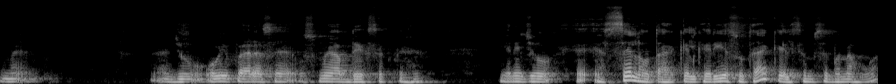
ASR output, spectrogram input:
में जो ओवीपेरस है, उसमें आप देख सकते हैं। यानी जो सेल होता है कैलकेरियस होता है कैल्शियम से बना हुआ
